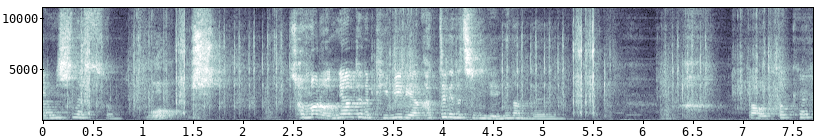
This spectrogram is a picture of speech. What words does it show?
임신했어. 뭐? 정말 언니한테는 비밀이야. 가뜩이나 지금 예민한데. 나 어떡해?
